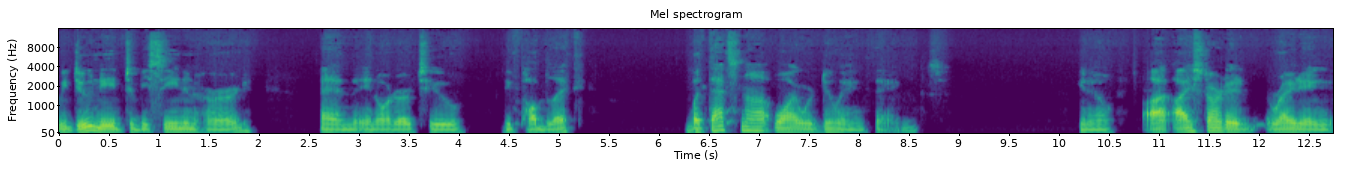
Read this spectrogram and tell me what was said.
we do need to be seen and heard and in order to be public. But that's not why we're doing things. You know, I, I started writing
